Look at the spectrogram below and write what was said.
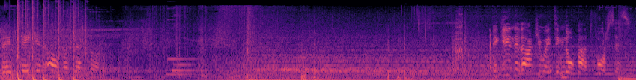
They've taken Alpha Central. Begin evacuating NOPAD forces.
